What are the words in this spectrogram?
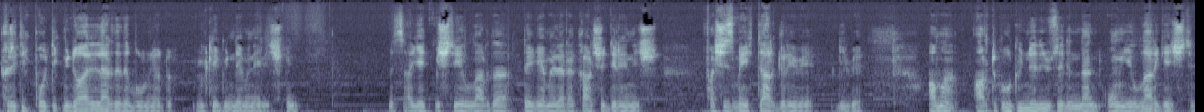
kritik politik müdahalelerde de bulunuyordu ülke gündemine ilişkin. Mesela 70'li yıllarda DGM'lere karşı direniş, faşizme ihtiyar grevi gibi. Ama artık o günlerin üzerinden 10 yıllar geçti.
